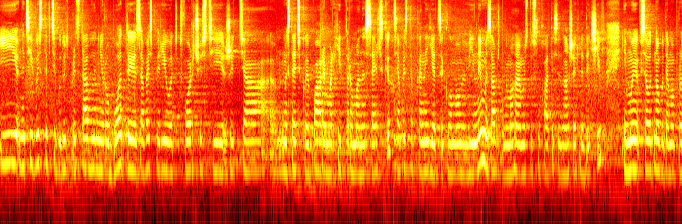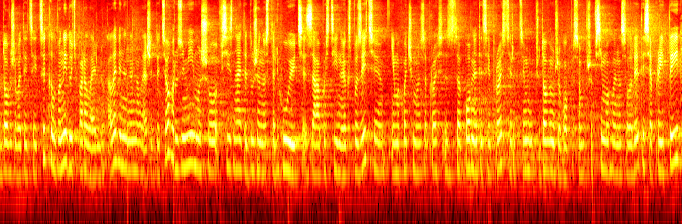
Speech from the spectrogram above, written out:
І на цій виставці будуть представлені роботи за весь період творчості життя е, мистецької пари Маргіт та Романа Сельських. Ця виставка не є циклом війни. Ми завжди намагаємось дослухатися до наших глядачів, і ми все одно будемо продовжувати цей цикл. Вони йдуть паралельно, але він не належить до цього. Розуміємо, що всі знаєте дуже ностальгують за постійною експозицією, і ми хочемо запрос- заповнити цей простір цим чудовим живописом, щоб всі могли насолодитися, прийти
